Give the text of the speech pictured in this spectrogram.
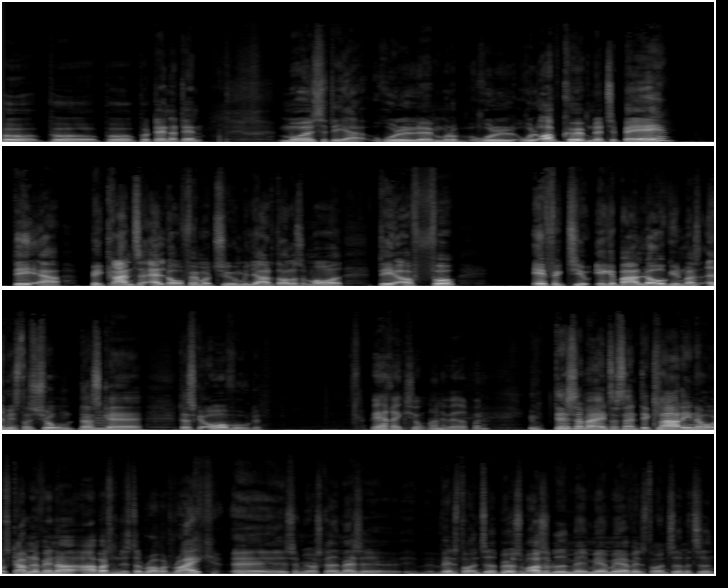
på, på, på, på den og den måde, så det er rulle, rulle, rulle opkøbene tilbage, det er begrænse alt over 25 milliarder dollars om året, det er at få effektiv, ikke bare lovgivning, men også administration, der, mm. skal, der skal overvåge det. Hvad har reaktionerne været på det? Jamen, det, som er interessant, det er klart en af vores gamle venner, arbejdsminister Robert Reich, øh, som jo har skrevet en masse øh, venstreorienterede bøger, som også er blevet mere og mere venstreorienteret med tiden.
